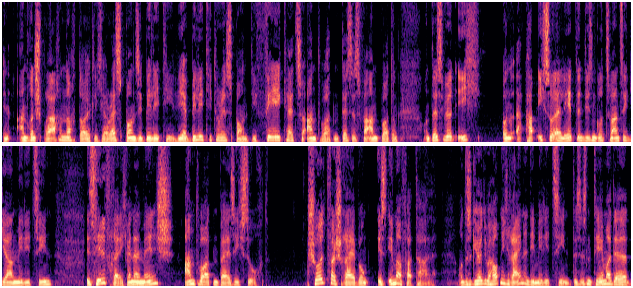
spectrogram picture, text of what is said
In anderen Sprachen noch deutlicher. Responsibility, the ability to respond, die Fähigkeit zu antworten, das ist Verantwortung. Und das würde ich, und habe ich so erlebt in diesen gut 20 Jahren Medizin, ist hilfreich, wenn ein Mensch Antworten bei sich sucht. Schuldverschreibung ist immer fatal. Und das gehört überhaupt nicht rein in die Medizin. Das ist ein Thema der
